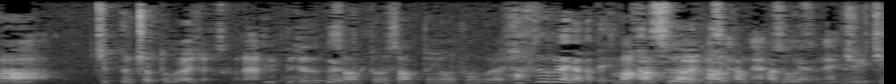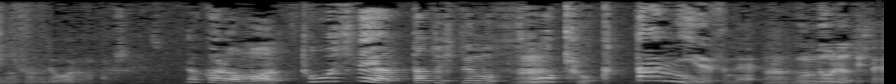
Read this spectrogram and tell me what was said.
な。まあ10分ちょっとぐらいじゃないですかね。10分ちょっとぐらい。3分3分4分ぐらい。端数ぐらいなかったですまあ端数はありますよね。そうですね。112分で終わるのかもしれないだからまあ投資でやったとしてもそう極端にですね、うん、運動量として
